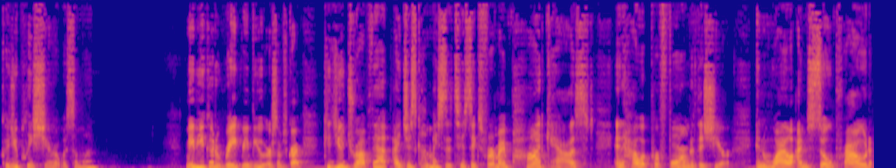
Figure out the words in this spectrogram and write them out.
could you please share it with someone? Maybe you could rate, review, or subscribe. Could you drop that? I just got my statistics for my podcast and how it performed this year. And while I'm so proud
